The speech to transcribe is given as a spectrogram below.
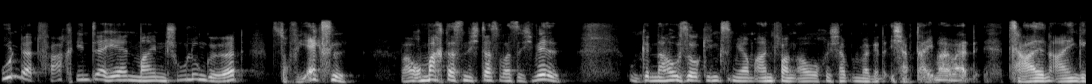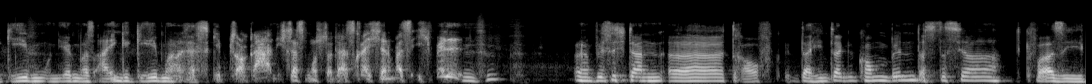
hundertfach hinterher in meinen Schulungen gehört, ist doch wie Excel. Warum macht das nicht das, was ich will? Und genauso ging es mir am Anfang auch. Ich habe immer gedacht, ich habe da immer Zahlen eingegeben und irgendwas eingegeben. Das gibt's doch gar nicht. Das musst du das rechnen, was ich will. Mhm. Äh, bis ich dann äh, drauf dahinter gekommen bin, dass das ja quasi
